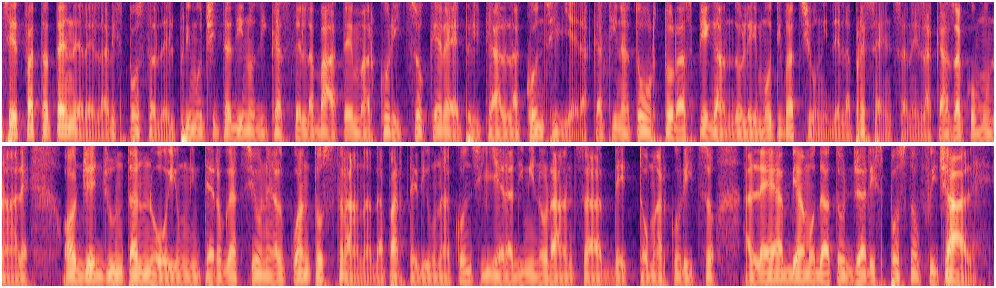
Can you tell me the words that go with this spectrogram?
si è fatta attendere la risposta del primo cittadino di Castellabate, Marco Rizzo, che replica alla consigliera Catina Tortora spiegando le motivazioni della presenza nella casa comunale. Oggi è giunta a noi un'interrogazione alquanto strana da parte di una consigliera di minoranza, ha detto Marco Rizzo. A lei abbiamo dato già risposta ufficiale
